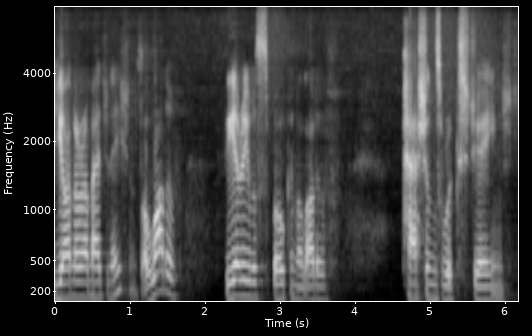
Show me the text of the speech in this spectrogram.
beyond our imaginations. A lot of theory was spoken, a lot of passions were exchanged.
